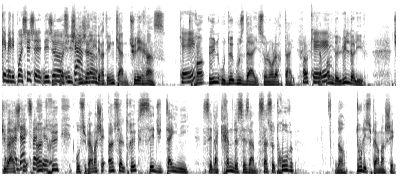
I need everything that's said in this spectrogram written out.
OK, mais les pois chiches, euh, déjà, Les pois une chiches canne, déjà une canne. Tu les rinces. Tu prends une ou deux gousses d'ail selon leur taille. Tu vas prendre de l'huile d'olive. Tu vas À acheter un truc au supermarché, un seul truc, c'est du tahini. C'est de la crème de sésame. Ça se trouve dans tous les supermarchés.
